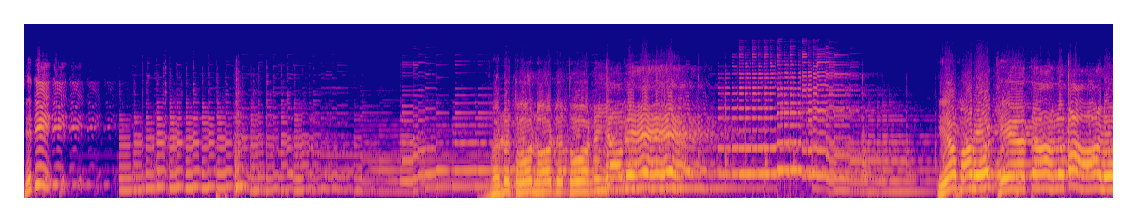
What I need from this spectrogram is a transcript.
તેથી લડતો લડતો નહીં આવે. એ મારો ખેતલ બાળો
